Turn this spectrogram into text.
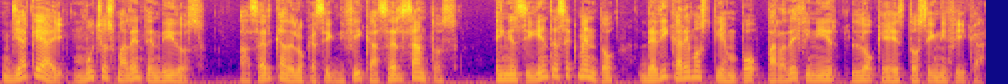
Ya que hay muchos malentendidos acerca de lo que significa ser santos, en el siguiente segmento dedicaremos tiempo para definir lo que esto significa.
